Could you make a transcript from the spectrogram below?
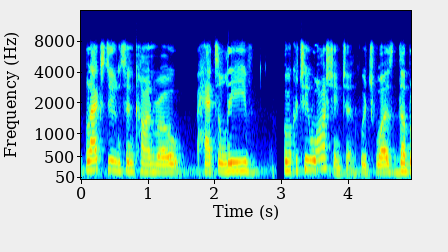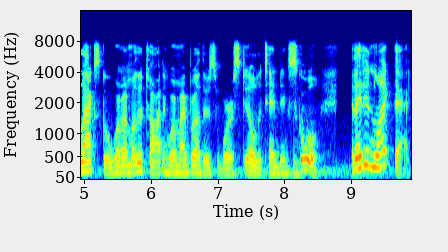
black students in Conroe had to leave Booker T. Washington, which was the black school where my mother taught and where my brothers were still attending mm. school. And they didn't like that.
